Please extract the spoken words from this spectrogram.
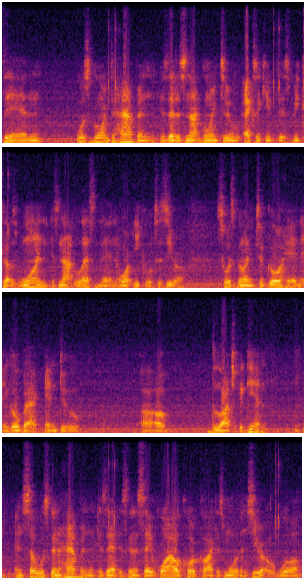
then what's going to happen is that it's not going to execute this because 1 is not less than or equal to 0. So it's going to go ahead and go back and do uh, the logic again. And so what's going to happen is that it's going to say while core clock is more than 0. Well,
